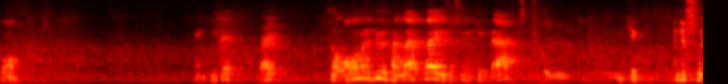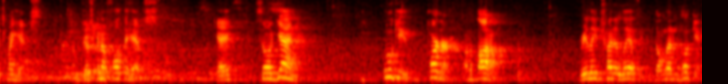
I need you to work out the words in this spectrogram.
Boom. Can't keep it, right? So all I'm gonna do is my left leg is just gonna kick back and kick and just switch my hips. I'm just gonna fold the hips. Okay? So again, Uke, partner on the bottom. Really try to lift, don't let him hook it.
